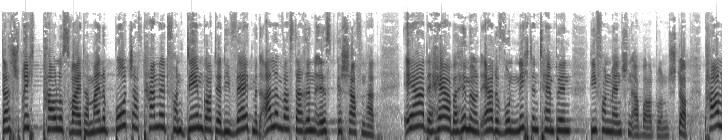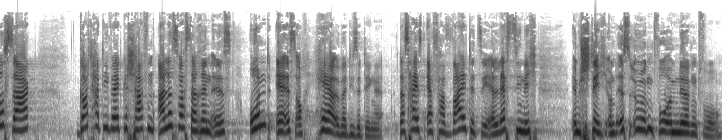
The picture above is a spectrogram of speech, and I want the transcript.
das spricht Paulus weiter. Meine Botschaft handelt von dem Gott, der die Welt mit allem, was darin ist, geschaffen hat. Er, der Herr über Himmel und Erde, wohnt nicht in Tempeln, die von Menschen erbaut wurden. Stopp. Paulus sagt, Gott hat die Welt geschaffen, alles, was darin ist, und er ist auch Herr über diese Dinge. Das heißt, er verwaltet sie, er lässt sie nicht im Stich und ist irgendwo im Nirgendwo.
